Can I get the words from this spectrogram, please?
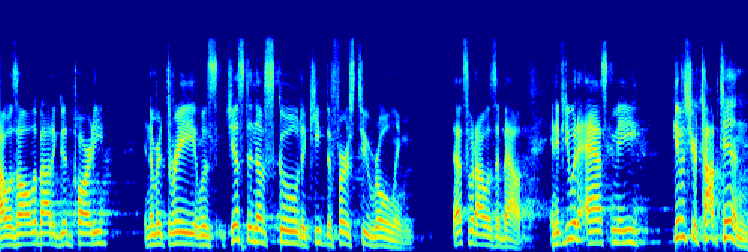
I was all about a good party. And number three, it was just enough school to keep the first two rolling. That's what I was about. And if you would have asked me, give us your top 10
